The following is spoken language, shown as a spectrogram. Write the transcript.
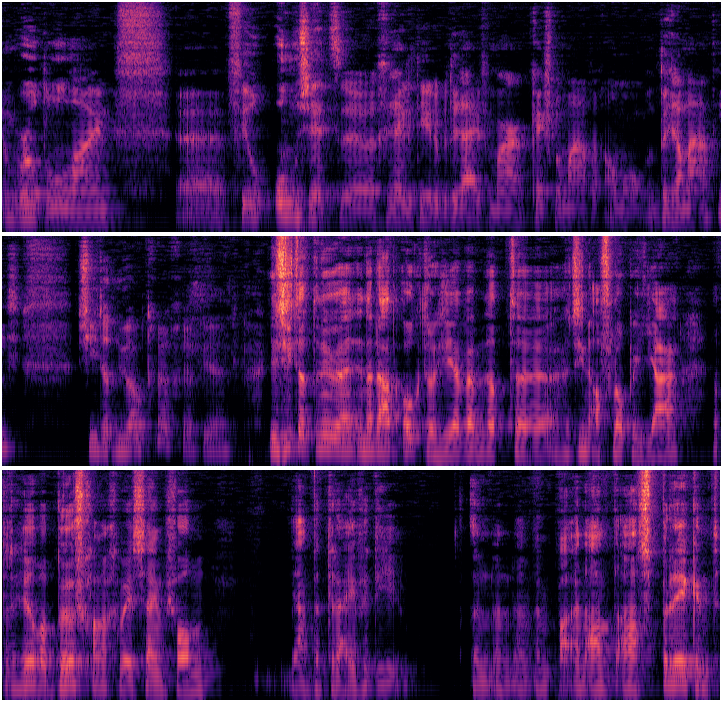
een World Online, veel omzet gerelateerde bedrijven, maar cashflowmatig allemaal dramatisch. Zie je dat nu ook terug? Heb je... je ziet dat nu uh, inderdaad ook terug. We hebben dat uh, gezien afgelopen jaar. Dat er heel wat beursgangen geweest zijn van ja, bedrijven die een, een, een, een, aansprekend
